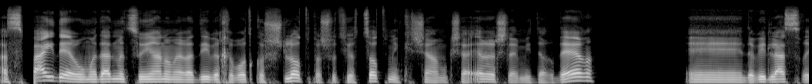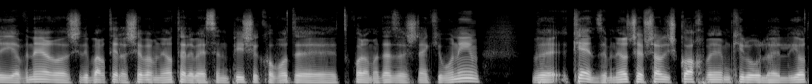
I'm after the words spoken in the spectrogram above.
הספיידר הוא מדד מצוין, אומר עדי, וחברות כושלות פשוט יוצאות משם כשהערך שלהם מידרדר. אה, דוד לסרי, אבנר, שדיברתי על השבע מניות האלה ב-SNP שקובעות אה, את כל המדד הזה לשני הכיוונים. וכן, זה מניות שאפשר לשכוח בהן, כאילו להיות,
